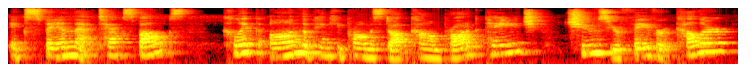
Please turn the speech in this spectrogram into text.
Expand that text box Click on the pinkeepromise.com product page, choose your favorite color,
